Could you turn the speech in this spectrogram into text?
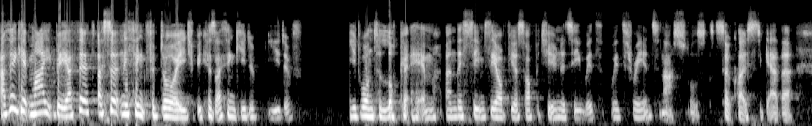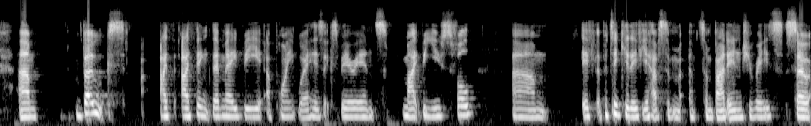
I think it might be. I, th- I certainly think for Doidge because I think you'd have you'd have you'd want to look at him, and this seems the obvious opportunity with with three internationals so close together. Um, Vokes, I, th- I think there may be a point where his experience might be useful, um, if particularly if you have some some bad injuries. So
